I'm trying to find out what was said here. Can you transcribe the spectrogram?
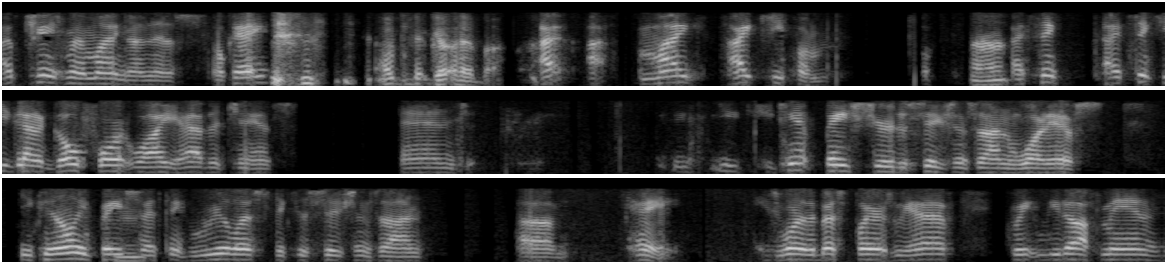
I've changed my mind on this. Okay, okay, go ahead, Bob. I, I my I keep him. Uh-huh. I think I think you got to go for it while you have the chance, and you you can't base your decisions on what ifs. You can only base, Mhm. I think, realistic decisions on, um, hey, he's one of the best players we have. Great leadoff man,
